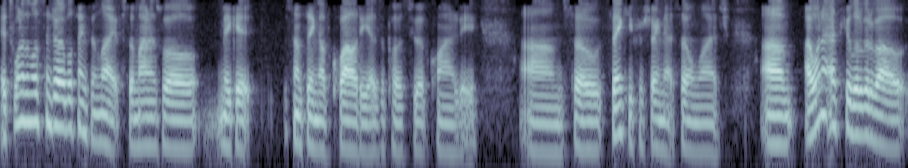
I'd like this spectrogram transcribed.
it's one of the most enjoyable things in life. So might as well make it something of quality as opposed to of quantity. Um, so thank you for sharing that so much. Um, I want to ask you a little bit about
